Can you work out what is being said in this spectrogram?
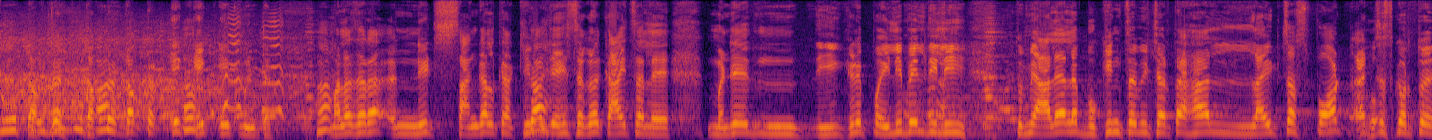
डॉक्टर डॉक्टर डॉक्टर एक एक एक मिनिट. मला जरा नीट सांगाल का की काय? म्हणजे हे सगळं काय चाललंय? म्हणजे न, इकडे पहिली बेल दिली. तुम्ही आल्याला बुकिंगचं विचारता हा लाईटचा स्पॉट ऍडजस्ट करतोय.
